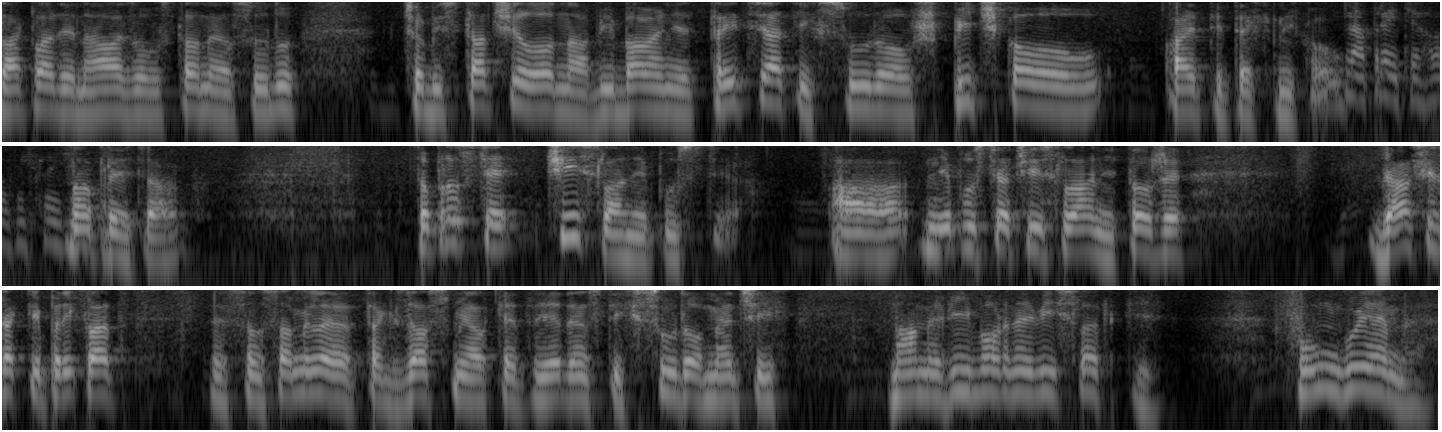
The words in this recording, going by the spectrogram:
základe nálezov ústavného súdu, čo by stačilo na vybavenie 30 súdov špičkovou IT technikou. Na prieťahoch, myslíte? Na prieťahoch. To proste čísla nepustia. A nepustia čísla ani to, že ďalší taký príklad, som sa milé tak zasmial, keď jeden z tých súdov menších, máme výborné výsledky, fungujeme,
